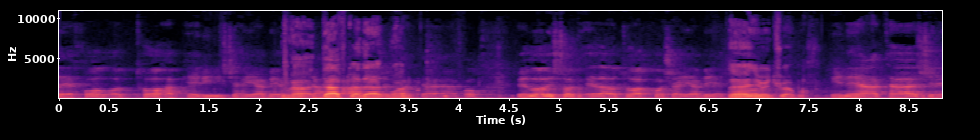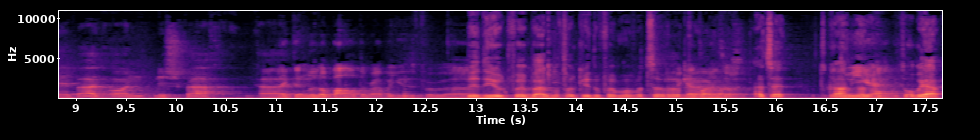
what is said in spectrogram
לאכול אותו הפרי שהיה בידו. Ah, דווקא that just one. like that apple, ולא לשתות אלא אותו הכוס שהיה בידו. Then you're in trouble. הנה עתה שנאבד הון נשפך. אה, Like that little bottle the rabbi uses for. Uh, בדיוק, for bottom, for kiddu, for what's uh, Kavana's That's it. It's gone. all you have. That's all we have.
